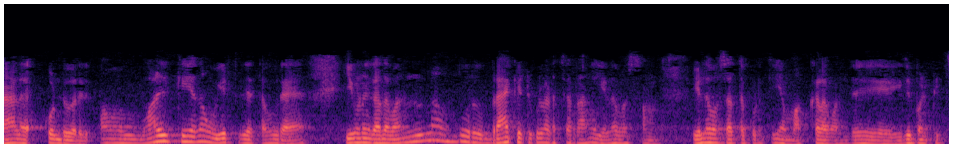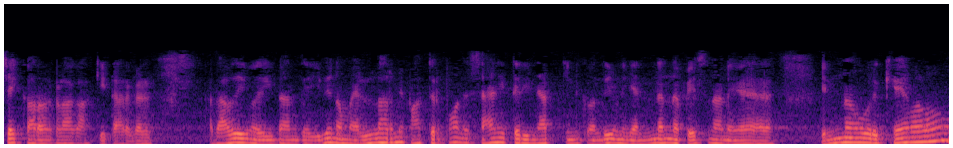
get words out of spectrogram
மேலே கொண்டு வருது. அவன் வாழ்க்கையை தான் உயர்த்துதே தவிர இவனுக்கு அதை எல்லாம் வந்து ஒரு பிராக்கெட்டுக்குள்ள அடைச்சிடுறாங்க. இலவசம் இலவசத்தை கொடுத்து என் மக்களை வந்து இது பண்ணி பிச்சைக்காரர்களாக ஆக்கிட்டார்கள். அதாவது இவன் இது அந்த இது நம்ம எல்லாருமே பார்த்துருப்போம். அந்த சானிட்டரி நாப்கினுக்கு வந்து இவனுக்கு என்னென்ன பேசினானுங்க? என்ன ஒரு கேவலம்?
